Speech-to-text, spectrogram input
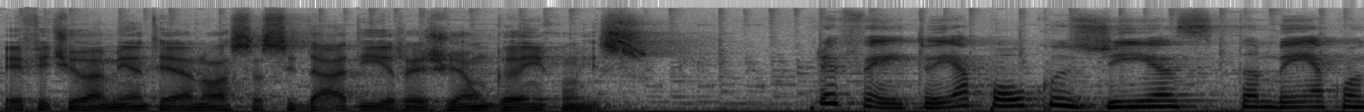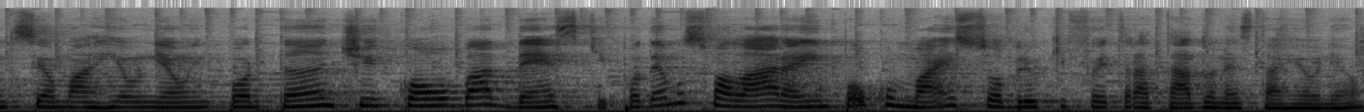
efetivamente a nossa cidade e região ganhe com isso. Prefeito, e há poucos dias também aconteceu uma reunião importante com o Badesc. Podemos falar aí um pouco mais sobre o que foi tratado nesta reunião?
